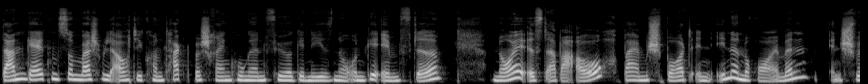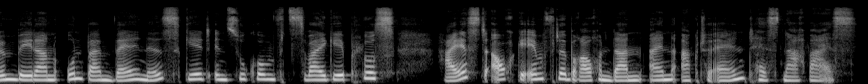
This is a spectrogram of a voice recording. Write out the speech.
Dann gelten zum Beispiel auch die Kontaktbeschränkungen für Genesene und Geimpfte. Neu ist aber auch, beim Sport in Innenräumen, in Schwimmbädern und beim Wellness gilt in Zukunft 2G+. Heißt, auch Geimpfte brauchen dann einen aktuellen Testnachweis.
